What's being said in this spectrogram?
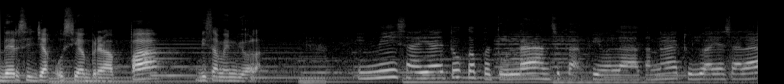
dari sejak usia berapa bisa main biola? Ini saya itu kebetulan suka biola karena dulu ayah saya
